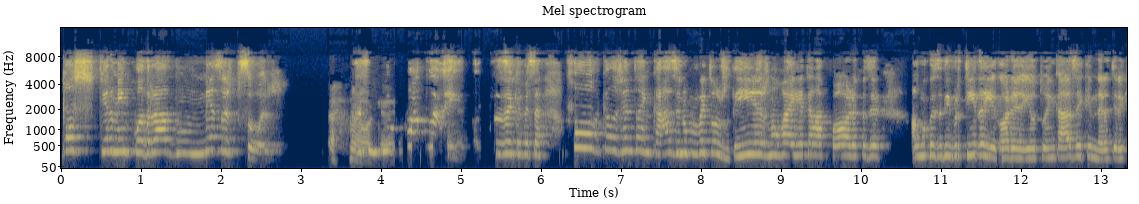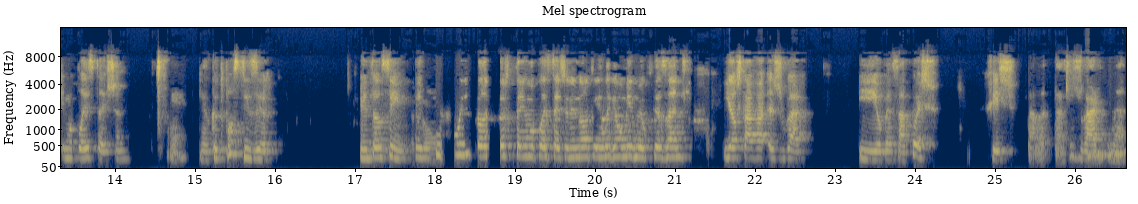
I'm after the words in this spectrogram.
posso ter-me enquadrado nessas pessoas. okay. Fazer que pensar, foda, aquela gente está em casa e não aproveita os dias, não vai até lá fora fazer alguma coisa divertida e agora eu estou em casa e quem me dera ter aqui uma Playstation. É, é o que eu te posso dizer. Então sim, então... eu fui pelas pessoas que têm uma Playstation e não tinha liguei um amigo meu que fez anos e ele estava a jogar. E eu pensava, pois, fixe, estás a jogar na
